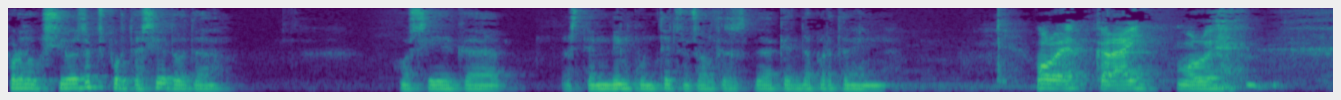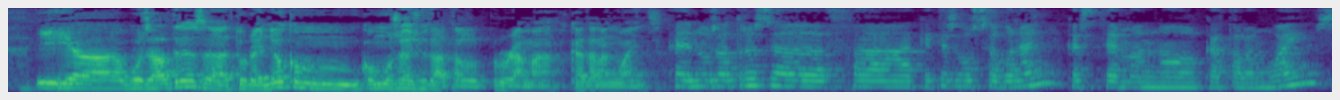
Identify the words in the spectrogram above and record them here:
producció és exportació tota. O sigui que estem ben contents nosaltres d'aquest departament. Molt bé, carai, molt bé. I uh, vosaltres, a Torelló, com, com us ha ajudat el programa Catalan Wines? Eh, nosaltres eh, fa... Aquest és el segon any que estem en el Catalan Wines.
